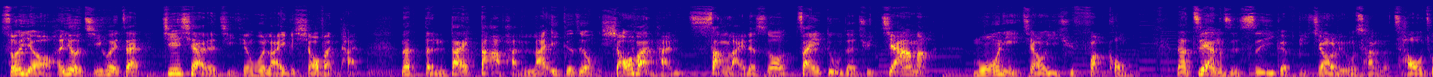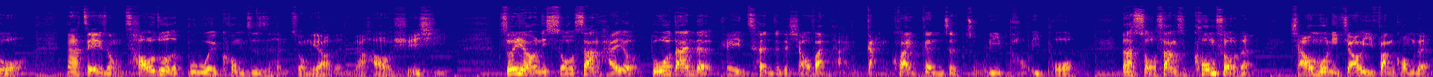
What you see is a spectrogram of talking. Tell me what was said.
所以哦，很有机会在接下来的几天会来一个小反弹。那等待大盘来一个这种小反弹上来的时候，再度的去加码模拟交易去放空，那这样子是一个比较流畅的操作。那这一种操作的部位控制是很重要的，你们要好好学习。所以哦，你手上还有多单的，可以趁这个小反弹，赶快跟着主力跑一波。那手上是空手的，想要模拟交易放空的，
